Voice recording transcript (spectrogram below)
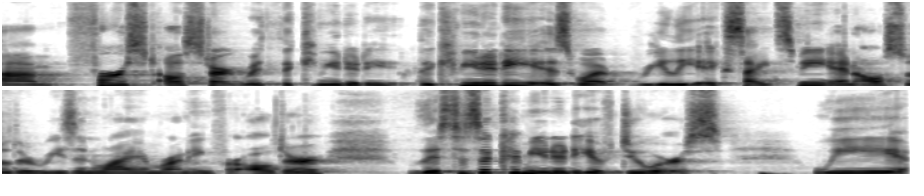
Um, first, I'll start with the community. The community is what really excites me and also the reason why I'm running for Alder. This is a community of doers. We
